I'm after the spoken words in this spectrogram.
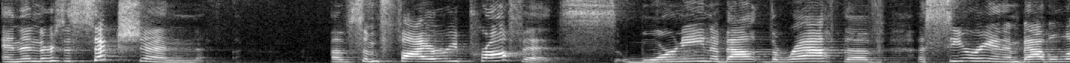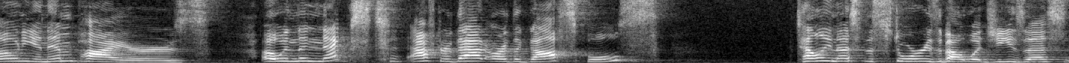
And then there's a section of some fiery prophets warning about the wrath of Assyrian and Babylonian empires. Oh, and the next after that are the Gospels, telling us the stories about what Jesus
